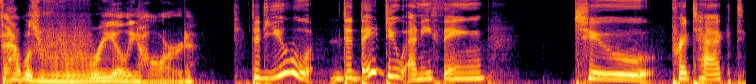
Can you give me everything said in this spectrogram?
that was really hard. Did you did they do anything to protect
